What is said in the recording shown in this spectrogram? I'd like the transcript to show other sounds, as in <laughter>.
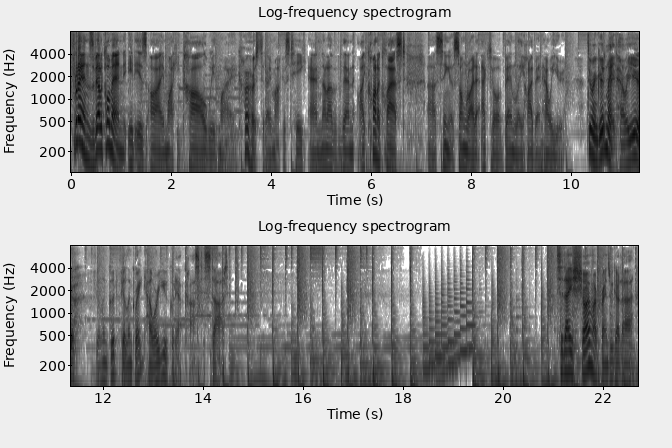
Friends, welcome. It is I, Mikey Carl, with my co host today, Marcus Teague, and none other than iconoclast, uh, singer, songwriter, actor Ben Lee. Hi, Ben. How are you? Doing good, mate. How are you? Feeling good, feeling great. How are you? Good outcast to start. Today's show, my friends, we got uh,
